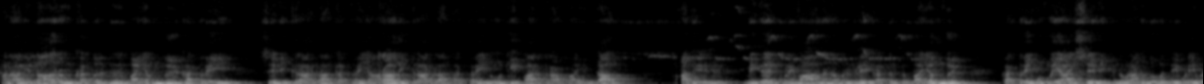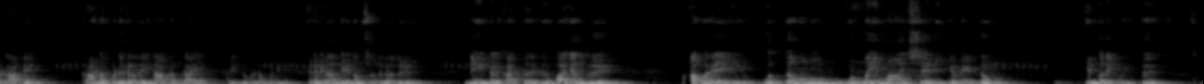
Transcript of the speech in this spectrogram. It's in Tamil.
ஆனால் எல்லாரும் கர்த்தருக்கு பயந்து கர்த்தரை சேவிக்கிறார்களா கர்த்தரை ஆராதிக்கிறார்களா கர்த்தரை நோக்கி பார்க்கிறார்களா என்றால் அது மிக குறைவான நபர்களே கர்த்தருக்கு பயந்து கர்த்தரை உண்மையாய் சேவிக்கின்ற ஒரு அனுபவத்தை உடையவர்களாக காணப்படுகிறதை நாம் நன்றாய் அறிந்து கொள்ள முடியும். எனவே தான் வேதம் சொல்லுகிறது நீங்கள் கர்த்தருக்கு பயந்து அவரை உத்தமமும் உண்மையுமாய் சேவிக்க வேண்டும் என்பதை குறித்து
